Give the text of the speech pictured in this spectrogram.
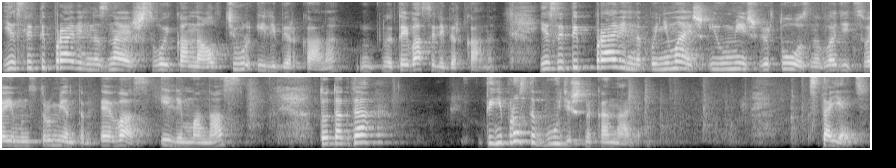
Если ты правильно знаешь свой канал Тюр или Беркана, Тайвас или Беркана, если ты правильно понимаешь и умеешь виртуозно владеть своим инструментом Эвас или Манас, то тогда ты не просто будешь на канале стоять,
